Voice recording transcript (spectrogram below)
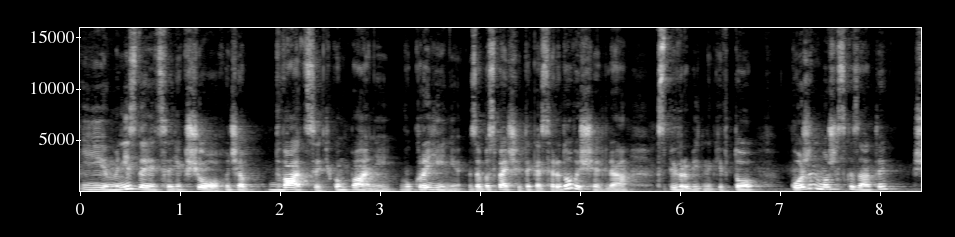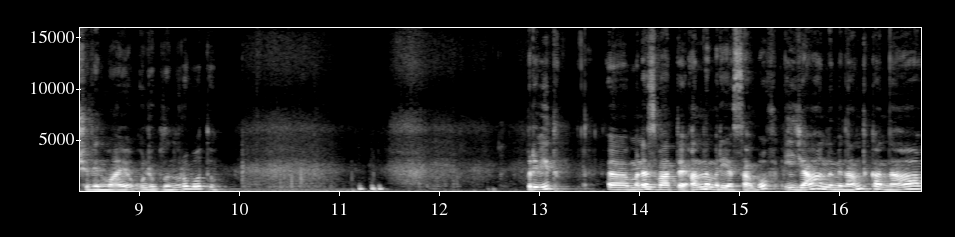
І мені здається, якщо хоча б 20 компаній в Україні забезпечить таке середовище для співробітників, то кожен може сказати, що він має улюблену роботу. Привіт! Е, Мене звати Анна Марія Сабов, і я номінантка на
